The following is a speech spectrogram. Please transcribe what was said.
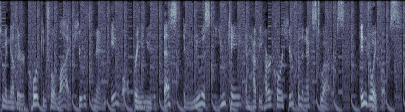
to another Core Control Live here with your man AWOL, bringing you the best and newest UK and happy hardcore here for the next two hours. Enjoy, folks.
